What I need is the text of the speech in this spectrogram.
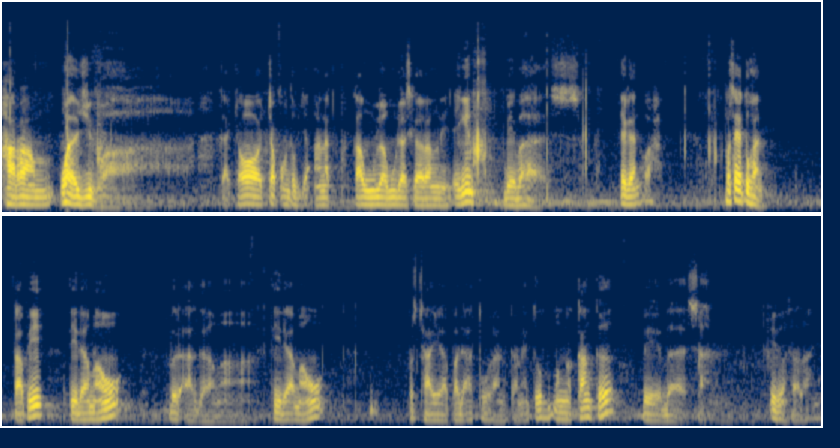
haram, wajib. Wah, gak cocok untuk anak kaula muda sekarang nih. Ingin bebas. Ya kan? Wah, percaya Tuhan tapi tidak mau beragama, tidak mau percaya pada aturan karena itu mengekang kebebasan. Itu masalahnya.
